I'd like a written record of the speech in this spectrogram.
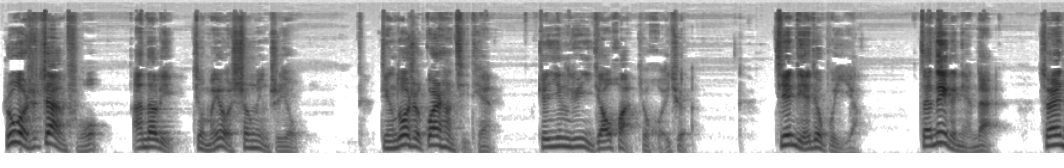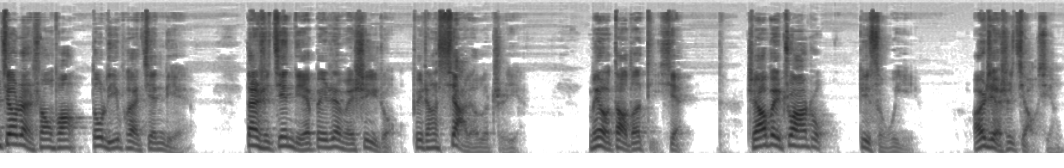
如果是战俘，安德里就没有生命之忧，顶多是关上几天，跟英军一交换就回去了。间谍就不一样，在那个年代，虽然交战双方都离不开间谍，但是间谍被认为是一种非常下流的职业，没有道德底线，只要被抓住，必死无疑，而且是绞刑。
